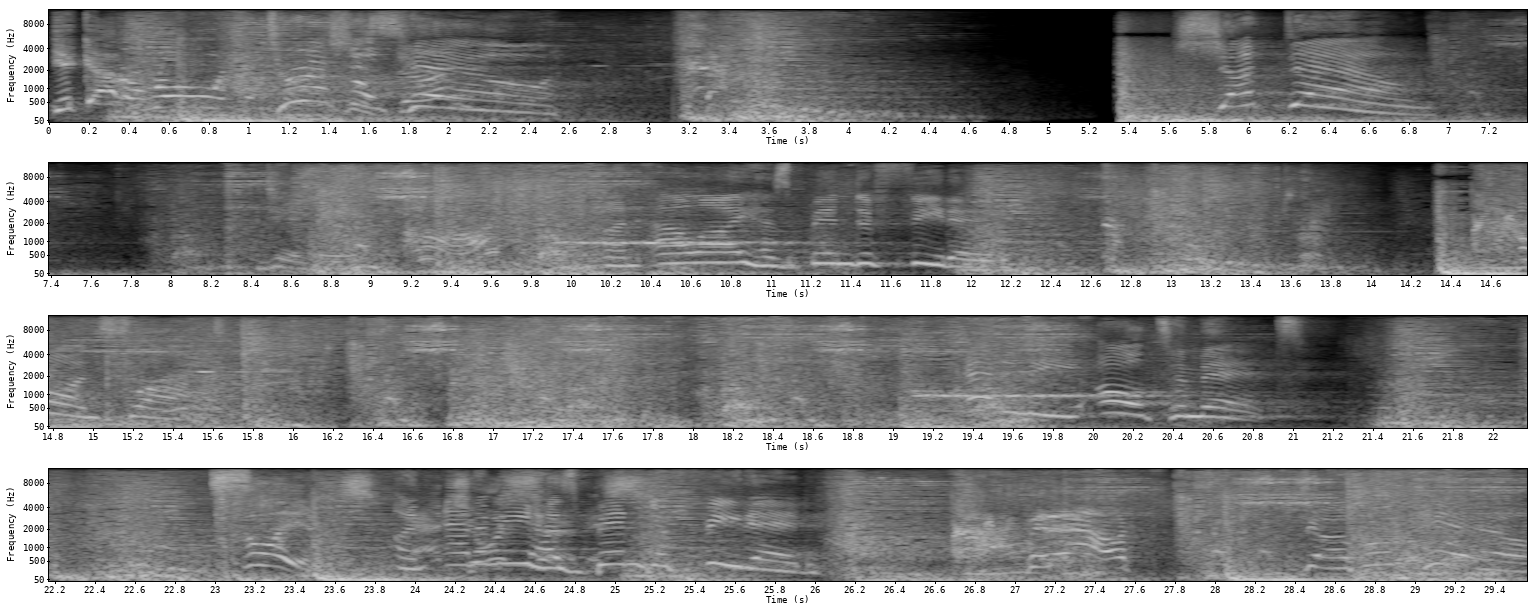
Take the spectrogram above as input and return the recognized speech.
You gotta roll with the Triple kill! Shut down! An ally has been defeated. Onslaught! Enemy ultimate! Enemy has been defeated! Pop it out! Double kill!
